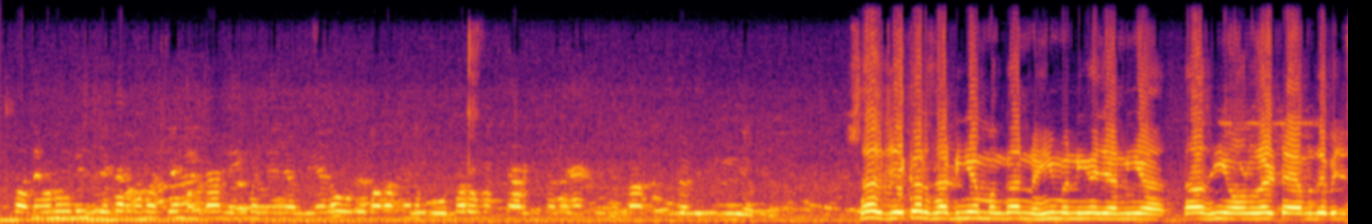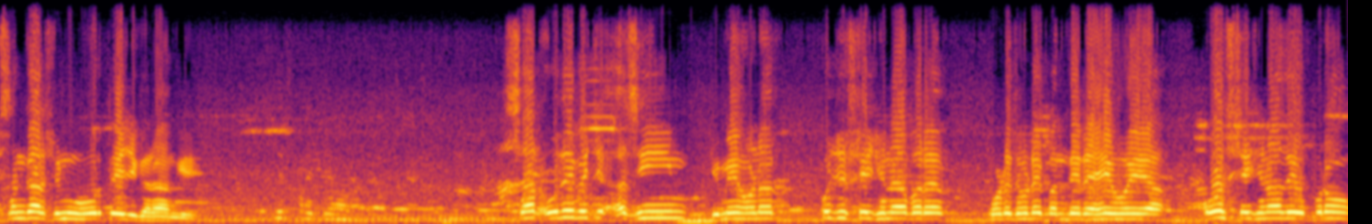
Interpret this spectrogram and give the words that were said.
ਤੁਹਾਡੇ ਵੱਲੋਂ ਵੀ ਜੇਕਰ ਉਹਨਾਂ ਦੀਆਂ ਮੰਗਾਂ ਨਹੀਂ ਮੰਨੀਆਂ ਜਾਂਦੀਆਂ, ਤਾਂ ਉਹਦੇ ਬਾਅਦ ਆਪਣੇ ਕੋਲ ਦਾ ਰੋਕ ਅਖਤਿਆਰ ਕੀਤਾ ਜਾਏਗਾ ਕਿ ਜਿੱਦਾਂ ਕੋਈ ਸਟ੍ਰੈਟਜੀ ਕੀ ਹੈ ਸਰ ਜੇਕਰ ਸਾਡੀਆਂ ਮੰਗਾਂ ਨਹੀਂ ਮੰਨੀਆਂ ਜਾਂਦੀਆਂ ਤਾਂ ਅਸੀਂ ਆਉਣ ਵਾਲੇ ਟਾਈਮ ਦੇ ਵਿੱਚ ਸੰਘਰਸ਼ ਨੂੰ ਹੋਰ ਤੇਜ਼ ਕਰਾਂਗੇ। ਸਰ ਉਹਦੇ ਵਿੱਚ ਅਸੀਂ ਜਿਵੇਂ ਹੁਣ ਕੁਝ ਸਟੇਸ਼ਨਾਂ ਪਰ ਥੋੜੇ ਥੋੜੇ ਬੰਦੇ ਰਹੇ ਹੋਏ ਆ ਉਹ ਸਟੇਸ਼ਨਾਂ ਦੇ ਉੱਪਰੋਂ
